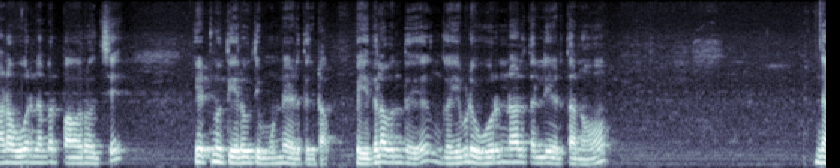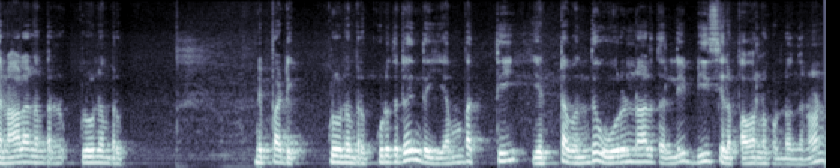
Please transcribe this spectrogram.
ஆனால் ஒரு நம்பர் பவர் வச்சு எட்நூற்றி எழுபத்தி மூணு எடுத்துக்கிட்டான் இப்போ இதில் வந்து இங்கே எப்படி ஒரு நாள் தள்ளி எடுத்தானோ இந்த நாலாம் நம்பர் க்ளூ நம்பர் நிப்பாட்டி க்ளூ நம்பர் கொடுத்துட்டு இந்த எண்பத்தி எட்டை வந்து ஒரு நாள் தள்ளி பிசியில் பவரில் கொண்டு வந்தனோம்.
